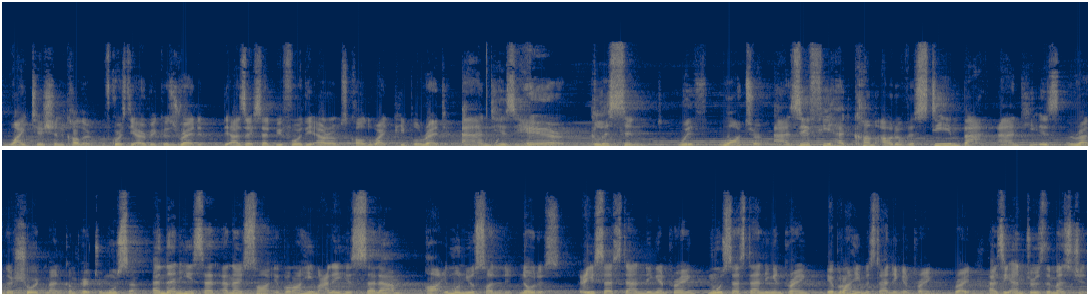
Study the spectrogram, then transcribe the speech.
whitish in color. Of course, the Arabic is red. As I said before, the Arabs called white people red. And his hair glistened with water as if he had come out of a steam bath and he is a rather short man compared to Musa and then he said and I saw Ibrahim alayhi salam qa'imun yusalli notice Isa standing and praying Musa standing and praying Ibrahim is standing and praying right as he enters the masjid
